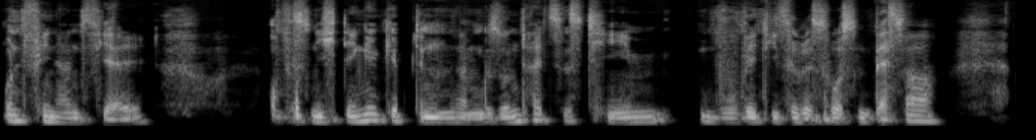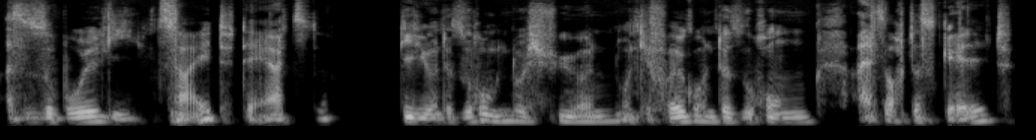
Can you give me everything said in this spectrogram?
und finanziell, ob es nicht Dinge gibt in unserem Gesundheitssystem, wo wir diese Ressourcen besser, also sowohl die Zeit der Ärzte, die die Untersuchungen durchführen und die Folgeuntersuchungen, als auch das Geld,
